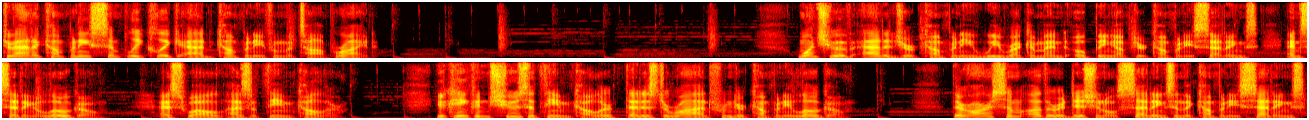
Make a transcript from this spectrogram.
To add a company, simply click Add Company from the top right. Once you have added your company, we recommend opening up your company settings and setting a logo, as well as a theme color. You can even choose a theme color that is derived from your company logo. There are some other additional settings in the company settings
